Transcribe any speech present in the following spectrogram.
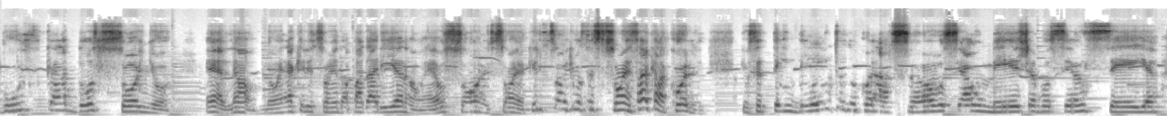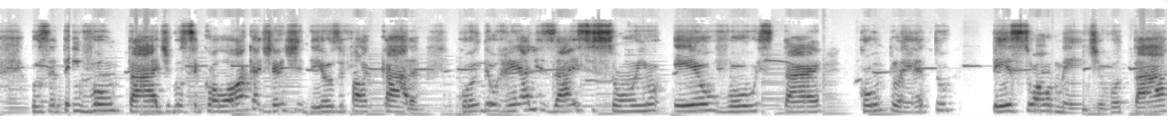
Busca do Sonho. É, não, não é aquele sonho da padaria, não. É o sonho, sonho. Aquele sonho que você sonha, sabe aquela coisa que você tem dentro do coração, você almeja, você anseia, você tem vontade, você coloca diante de Deus e fala, cara, quando eu realizar esse sonho, eu vou estar completo pessoalmente. Eu vou estar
